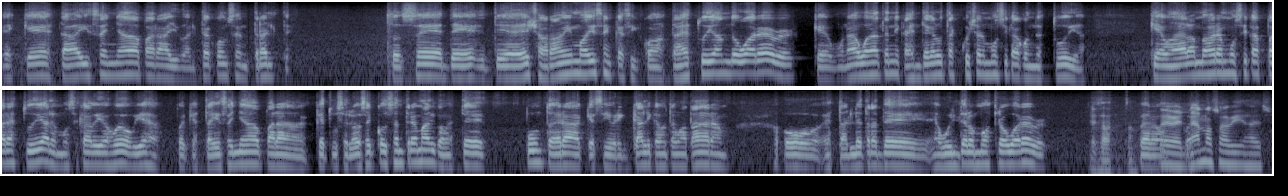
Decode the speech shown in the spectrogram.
es que estaba diseñada para ayudarte a concentrarte. Entonces, de, de, hecho, ahora mismo dicen que si cuando estás estudiando whatever, que una buena técnica, hay gente que le gusta escuchar música cuando estudia, que una de las mejores músicas para estudiar es música de videojuegos vieja, porque está diseñada para que tu cerebro se concentre mal, con este punto era que si brincar y que no te mataran, o estar detrás de Will de los monstruos, whatever. Exacto. Pero, de verdad pues, no sabía eso.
